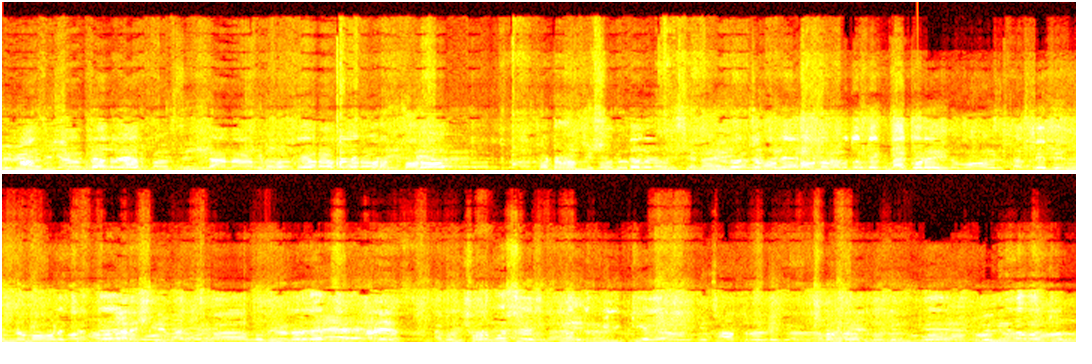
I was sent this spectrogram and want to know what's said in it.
বিভিন্ন বিশ্ববিদ্যালয়ের বিসি পদত্যাগ করার চট্টগ্রাম বিশ্ববিদ্যালয়ের বিসি নির্লজ্জভাবে এখনও পদত্যাগ না করে সে বিভিন্ন মহলের সাথে লবিং করে যাচ্ছে এবং সর্বশেষ ছাত্রলীগকে ছাত্রলীগ ছাত্রলীগকে মিলিয়ে দেওয়ার জন্য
